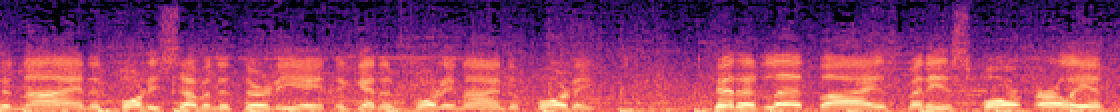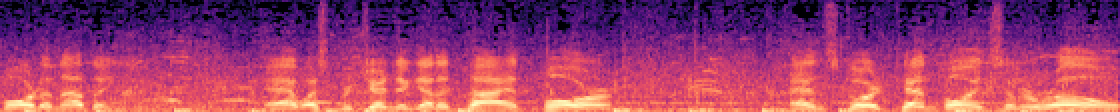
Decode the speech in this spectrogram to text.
to 9 at 47 to 38 and again at 49 to 40. Pitt had led by as many as four early at 4 to nothing. And West Virginia got a tie at 4 and scored 10 points in a row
